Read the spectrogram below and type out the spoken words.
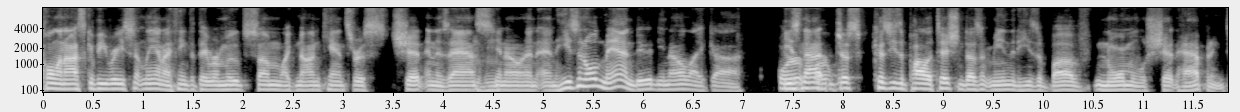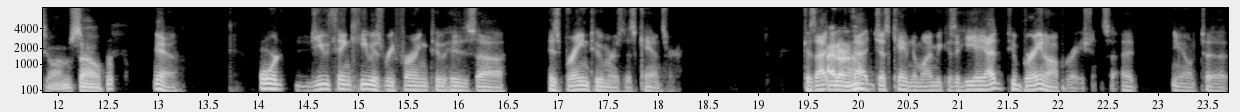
colonoscopy recently and i think that they removed some like non-cancerous shit in his ass mm-hmm. you know and and he's an old man dude you know like uh or, he's not or, just because he's a politician doesn't mean that he's above normal shit happening to him so yeah. Or do you think he was referring to his uh his brain tumors as cancer because that I don't know. that just came to mind because he had two brain operations, uh, you know, to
